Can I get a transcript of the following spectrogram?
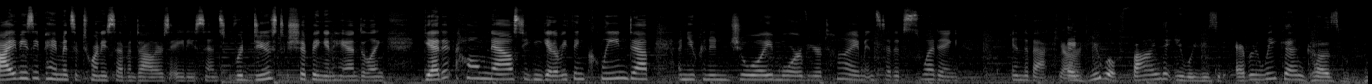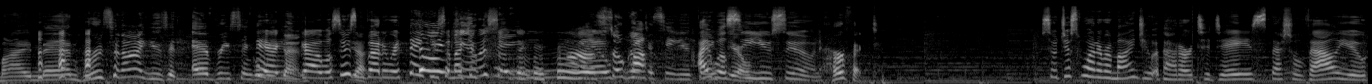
Five easy payments of $27.80. Reduced shipping and handling. Get it home now so you can get everything cleaned up and you can enjoy more of your time instead of sweating in the backyard. and you will find that you will use it every weekend because my man Bruce and I use it every single There weekend. There you go. Well, Susan Yeah. Butterworth, thank, you so much. you, it was so good. Ah, so great to see you. I will you. see you soon. Perfect. So just want to remind you about our today's special value,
